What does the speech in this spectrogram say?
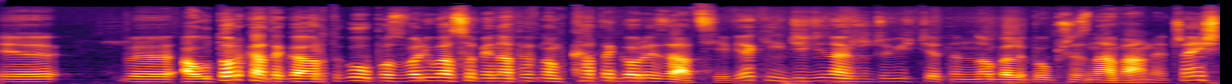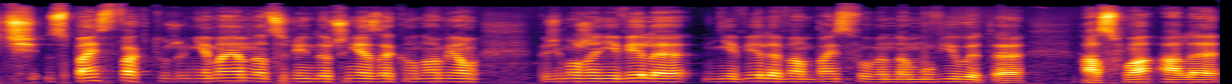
e, autorka tego artykułu pozwoliła sobie na pewną kategoryzację, w jakich dziedzinach rzeczywiście ten Nobel był przyznawany. Część z Państwa, którzy nie mają na co dzień do czynienia z ekonomią, być może niewiele, niewiele Wam Państwo będą mówiły te hasła, ale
